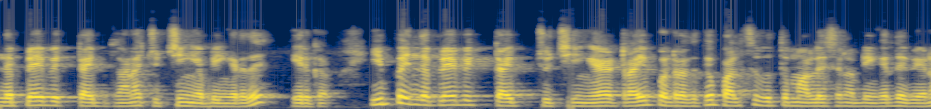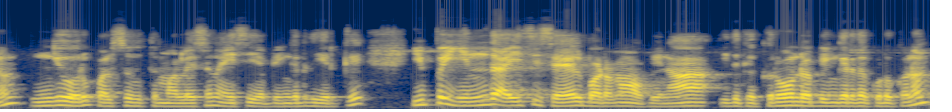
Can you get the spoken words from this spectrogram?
இந்த பிளேபேக் டைப்புக்கான சுவிட்சிங் அப்படிங்கிறது இருக்கும். இப்போ இந்த பிளேபேக் டைப் சுவிட்சிங்கை ட்ரை பண்ணுறதுக்கு பல்ஸ் வித் மாலேஷன் அப்படிங்கிறது வேணும். இங்கே ஒரு பல்ஸ் வித் மாலேஷன் ஐசி அப்படிங்கிறது இருக்குது இப்போ இந்த ஐசி செயல்படணும் அப்படின்னா இதுக்கு கிரவுண்ட் அப்படிங்கிறத கொடுக்கணும்.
